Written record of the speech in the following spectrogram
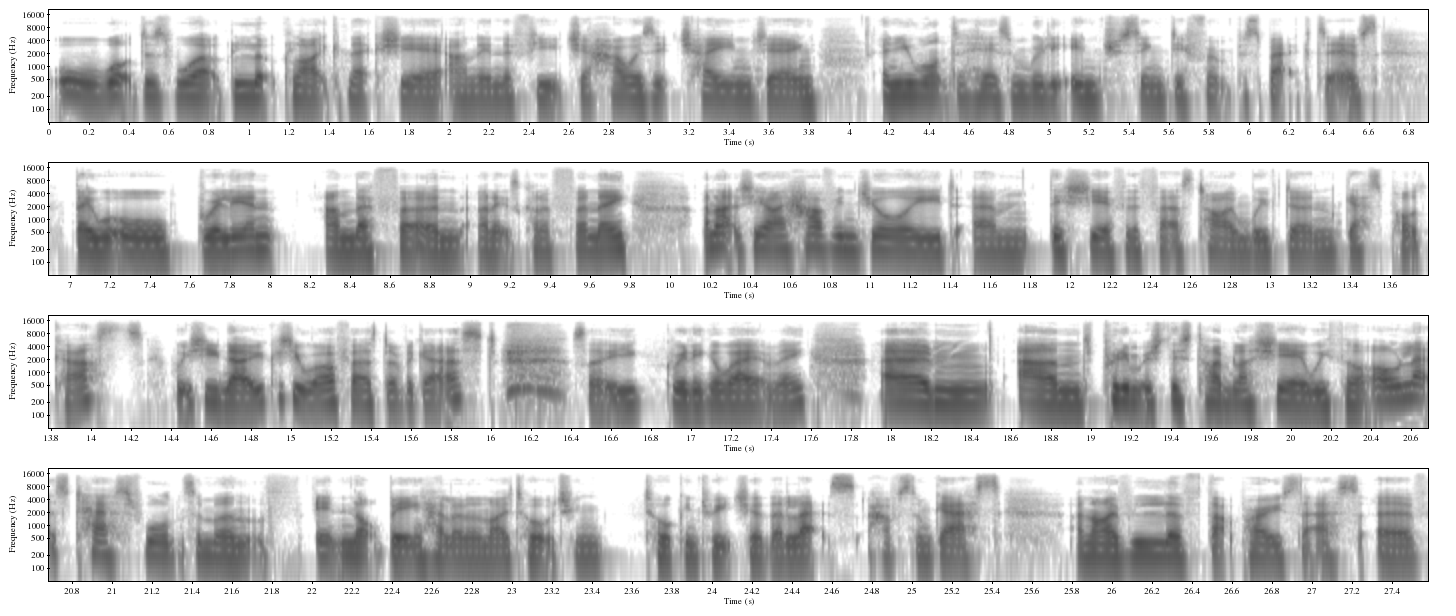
oh, what does work look like next year and in the future? How is it changing? And you want to hear some really interesting, different perspectives. They were all brilliant and they're fun and it's kind of funny. And actually, I have enjoyed um, this year for the first time. We've done guest podcasts, which you know because you were our first ever guest. So you're grinning away at me. Um, and pretty much this time last year, we thought, oh, let's test once a month it not being Helen and I talking talking to each other. Let's have some guests. And I've loved that process of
